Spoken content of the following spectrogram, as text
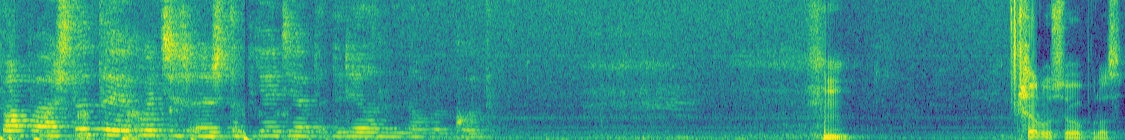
Папа, а что ты хочешь, чтобы я тебе подарила на Новый год? Хм. Хороший вопрос.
